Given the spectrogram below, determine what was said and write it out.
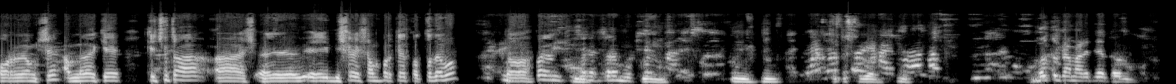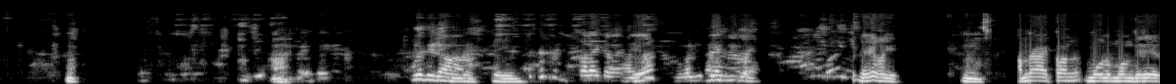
পরের অংশে আপনাদেরকে কিছুটা এই বিষয় সম্পর্কে তথ্য দেব। তো আমরা এখন মূল মন্দিরের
